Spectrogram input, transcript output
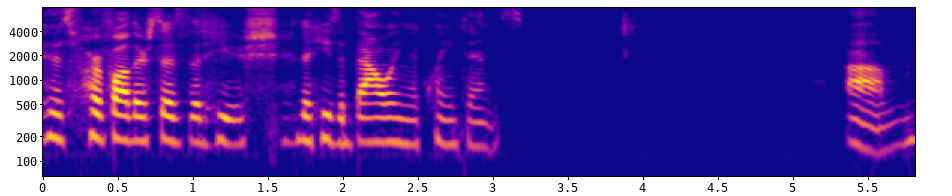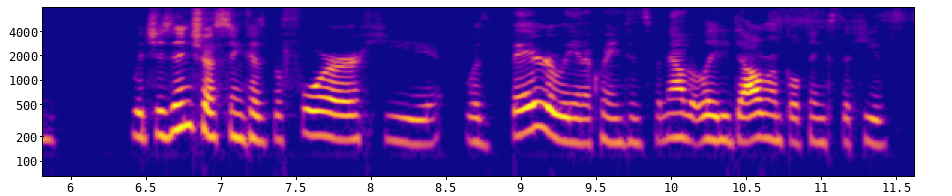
his her father says that he that he's a bowing acquaintance. Um, which is interesting because before he was barely an acquaintance, but now that Lady Dalrymple thinks that he's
